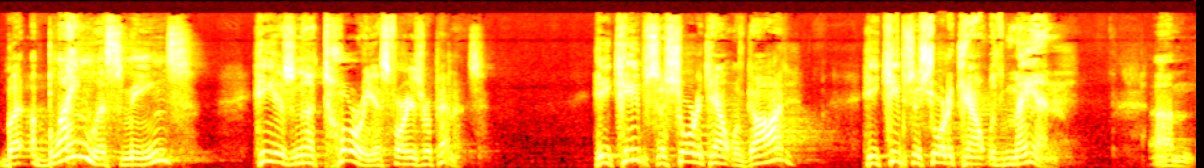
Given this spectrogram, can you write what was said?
But a blameless means he is notorious for his repentance. He keeps a short account with God. He keeps a short account with man. Um,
